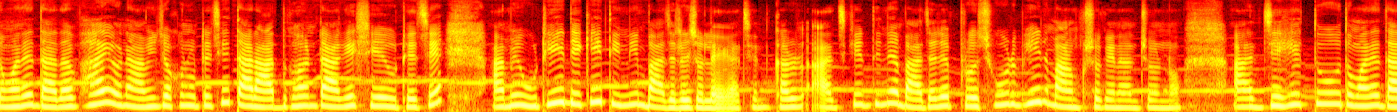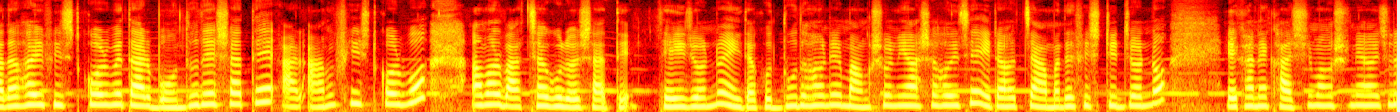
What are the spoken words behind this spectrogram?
তোমাদের দাদা ভাই মানে আমি যখন উঠেছি তার আধ ঘণ্টা আগে সে উঠেছে। আমি উঠেই দেখি তিনি বাজারে চলে গেছেন। কারণ আজকের দিনে বাজারে প্রচুর ভিড় মাংস কেনার জন্য। আর যেহেতু তোমাদের দাদা ভাই ফিস্ট করবে তার বন্ধুদের সাথে আর আমি ফিস্ট করব আমার বাচ্চাগুলোর সাথে। সেই জন্য এই দেখো দু ধরনের মাংস নিয়ে আসা হয়েছে। এটা হচ্ছে আমাদের ফিস্টির জন্য। এখানে খাসির মাংস নেওয়া হয়েছিল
